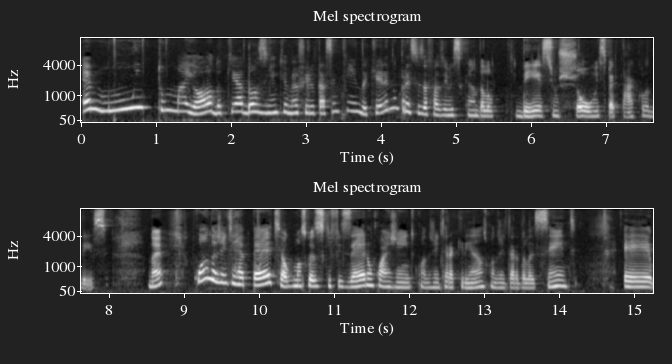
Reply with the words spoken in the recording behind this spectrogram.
é muito maior do que a dorzinha que o meu filho está sentindo, e que ele não precisa fazer um escândalo desse, um show, um espetáculo desse, né? Quando a gente repete algumas coisas que fizeram com a gente quando a gente era criança, quando a gente era adolescente, é,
